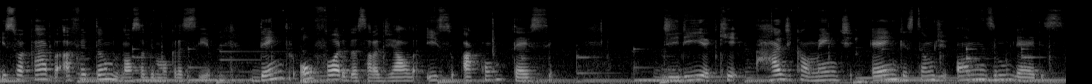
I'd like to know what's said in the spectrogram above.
Isso acaba afetando nossa democracia. Dentro ou fora da sala de aula, isso acontece. Diria que radicalmente é em questão de homens e mulheres.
